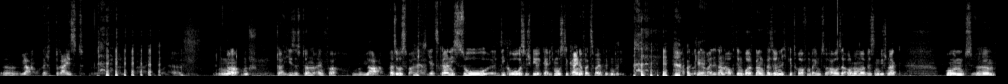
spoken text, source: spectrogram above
äh, ja recht dreist äh, anfragen konnte. Ja, und da hieß es dann einfach, ja, also es war jetzt gar nicht so äh, die große Schwierigkeit. Ich musste keine verzweifelten Briefe. Hatte Okay. mittlerweile dann auch den Wolfgang persönlich getroffen, bei ihm zu Hause auch noch mal ein bisschen geschnackt. Und ähm,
